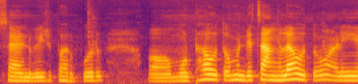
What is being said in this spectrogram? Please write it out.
सँडविच भरपूर मोठा होतो म्हणजे चांगला होतो आणि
